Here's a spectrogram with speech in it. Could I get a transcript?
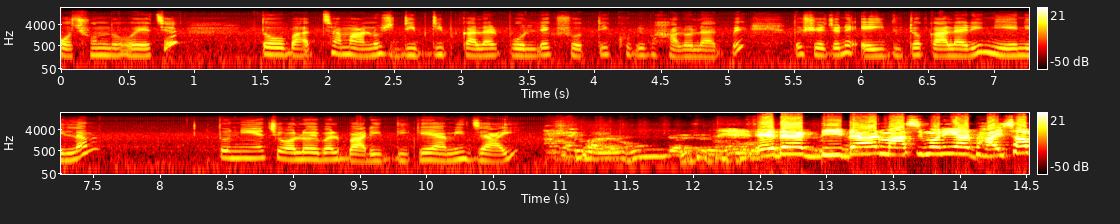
পছন্দ হয়েছে। তো বাচ্চা মানুষ ডিপ ডিপ কালার পরলে সত্যি খুবই ভালো লাগবে। তো সেজন্য এই দুটো কালারই নিয়ে নিলাম। তো নিয়ে চলো এবার বাড়ির দিকে আমি যাই। এ দেখ দিদার মাসিমণি আর ভাই সব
